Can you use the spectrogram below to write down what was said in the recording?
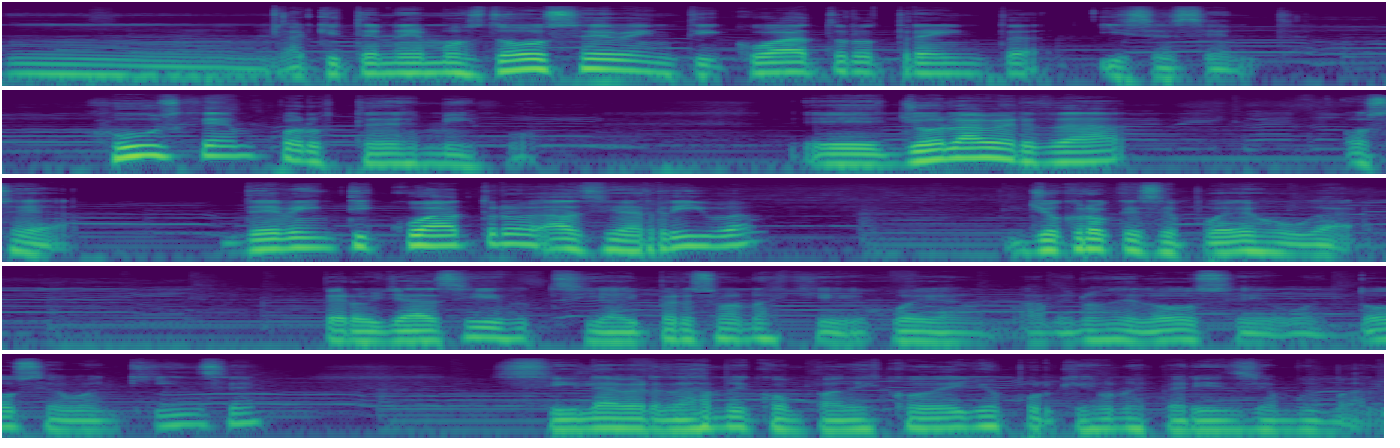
mm, aquí tenemos 12, 24, 30 y 60. Juzguen por ustedes mismos. Eh, yo la verdad, o sea, de 24 hacia arriba, yo creo que se puede jugar. Pero ya si, si hay personas que juegan a menos de 12 o en 12 o en 15, sí la verdad me compadezco de ellos porque es una experiencia muy mala.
